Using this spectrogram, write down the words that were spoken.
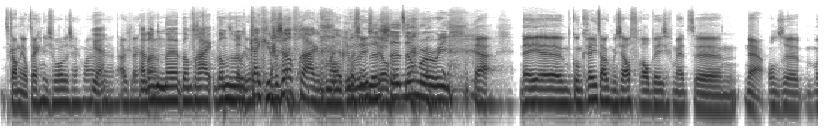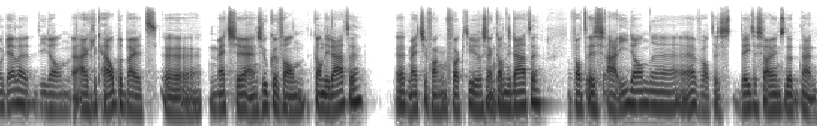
Het kan heel technisch worden, zeg maar, ja. Uh, uitleg. Nou, dan, maar... dan, vraag, dan krijg je vanzelf vragen van mij, Ruben. Precies, dus don't worry. ja, nee, ehm, concreet hou ik mezelf vooral bezig met ehm, nou ja, onze modellen die dan eigenlijk helpen bij het matchen en zoeken van kandidaten. Het matchen van vacatures en kandidaten. Wat is AI dan? wat is data science? Dat, nou,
